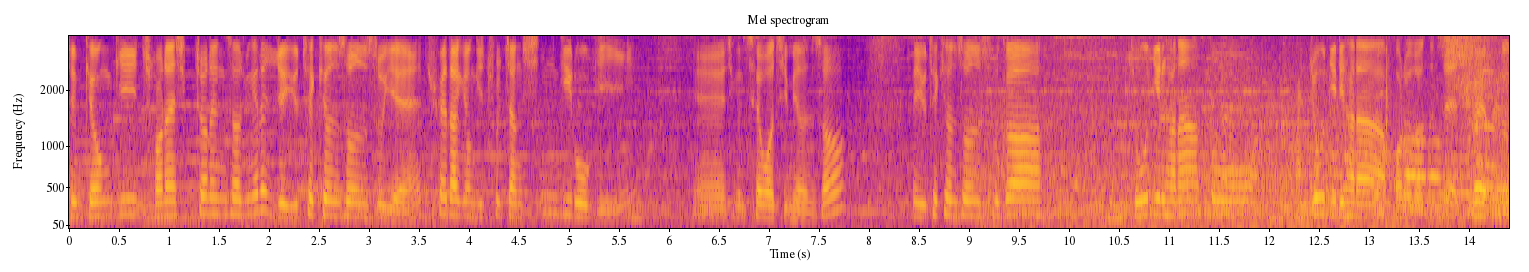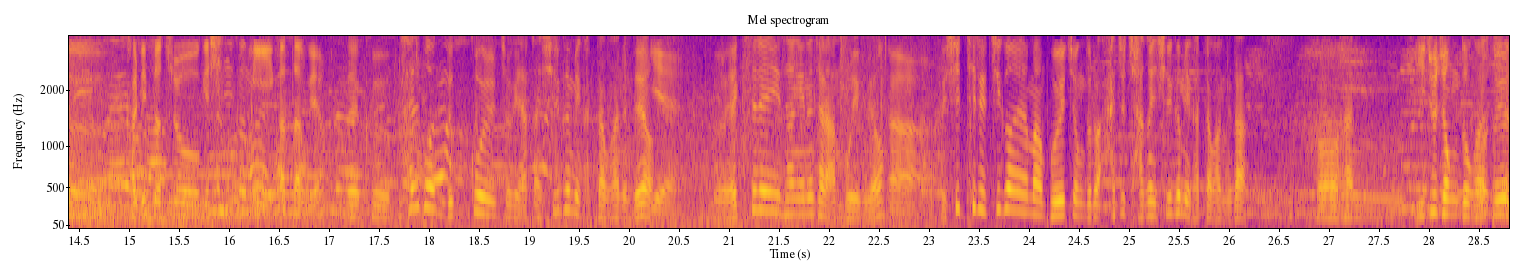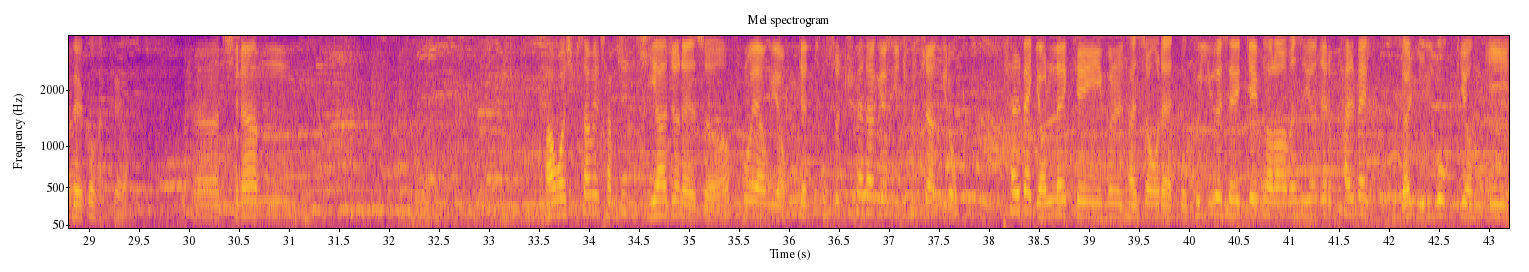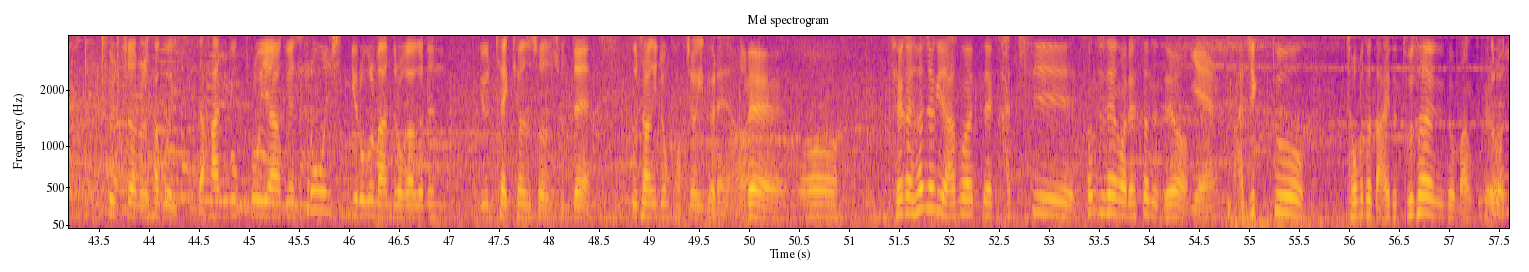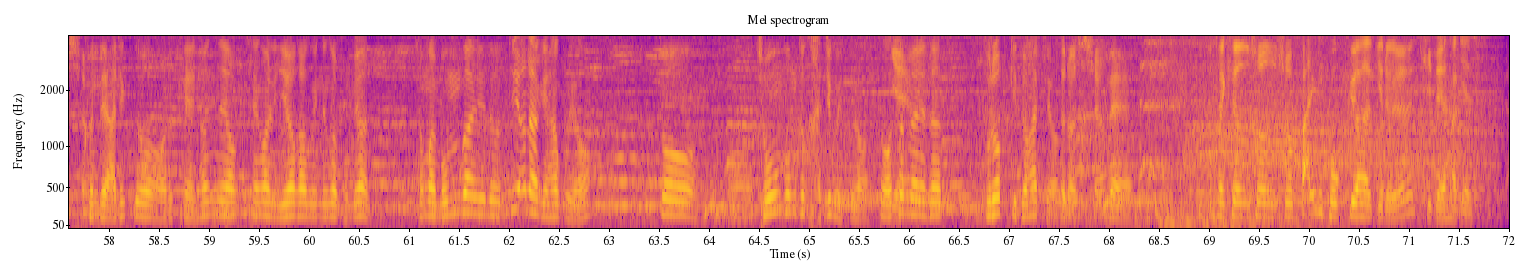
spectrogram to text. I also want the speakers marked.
Speaker 1: 지금 경기 전에 식전 행사 중에는 이제 유태현 선수의 최다 경기 출장 신기록이 예, 지금 세워지면서 유태현 선수가 좋은 일 하나 또 안 좋은 일이 하나 벌어졌는데
Speaker 2: 네네.
Speaker 1: 그 갈비뼈 쪽에 실금이 갔다고요?
Speaker 2: 네, 그 8번 늑골 쪽에 약간 실금이 갔다고 하는데요.
Speaker 1: 예.
Speaker 2: 그 엑스레이 상에는 잘 안 보이고요.
Speaker 1: 아,
Speaker 2: 그 CT를 찍어야만 보일 정도로 아주 작은 실금이 갔다고 합니다. 어, 한 2주 정도가
Speaker 1: 그렇죠.
Speaker 2: 소요될 것 같아요.
Speaker 1: 어, 지난 4월 13일 잠실 기아전에서 프로야구 역대 투수 최다 경기 출장 기록 814게임을 달성을 했고 그 이후에 3게임 더 나오면서 현재는 817경기 출전을 하고 있습니다. 한국 프로야구의 새로운 신기록을 만들어가거든 윤택현 선수인데 부상이 좀 걱정이 되네요.
Speaker 2: 네, 어, 제가 현역에 야구할 때 같이 선수 생활을 했었는데요.
Speaker 1: 예.
Speaker 2: 아직도 저보다 나이도 두 살도 많고요.
Speaker 1: 그렇죠.
Speaker 2: 근데 아직도 이렇게 현역 생활을 이어가고 있는 걸 보면 정말 몸 관리도 뛰어나게 하고요. 또 어, 좋은 공도 가지고 있고요. 또 어떤
Speaker 1: 예.
Speaker 2: 면에서 부럽기도 하죠.
Speaker 1: 그렇죠.
Speaker 2: 네.
Speaker 1: 윤택현 선수 빨리 복귀하기를 기대하겠습니다.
